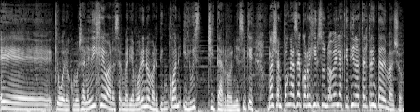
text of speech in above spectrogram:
Eh, que bueno, como ya les dije, van a ser María Moreno, Martín Juan y Luis Chitarroni. Así que vayan, pónganse a corregir sus novelas que tienen hasta el 30 de mayo.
